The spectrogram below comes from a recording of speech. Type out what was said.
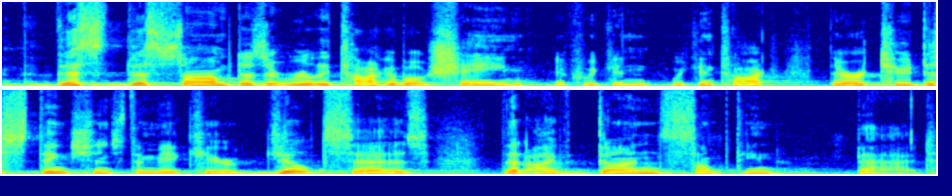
this, this psalm doesn't really talk about shame, if we can, we can talk. There are two distinctions to make here. Guilt says that I've done something bad.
